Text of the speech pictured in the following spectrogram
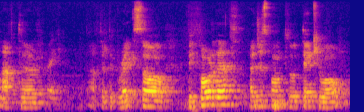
after after the break. So before that, I just want to thank you all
